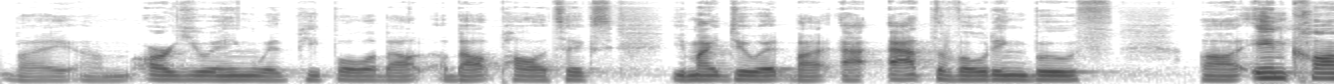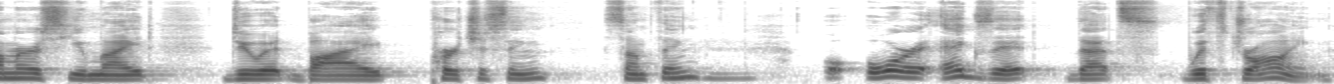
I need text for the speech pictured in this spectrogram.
by um, arguing with people about about politics. You might do it by at, at the voting booth. Uh, in commerce, you might do it by purchasing something, mm-hmm. or, or exit. That's withdrawing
